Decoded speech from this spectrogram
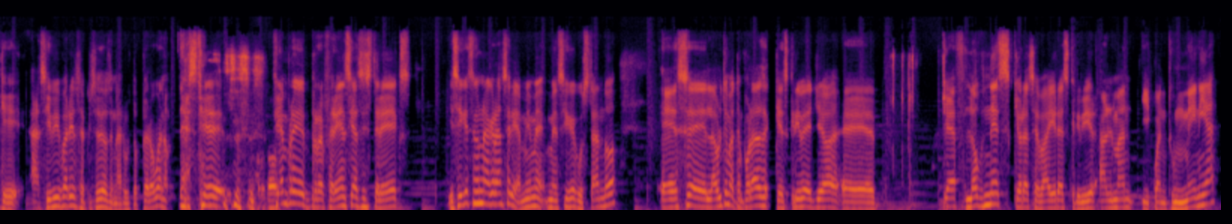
que así vi varios episodios de Naruto, pero bueno, este siempre referencias, easter eggs y sigue siendo una gran serie. A mí me, sigue gustando. Es eh, la última temporada que escribe eh, Jeff Loveness, que ahora se va a ir a escribir Alman y Quantum Mania.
